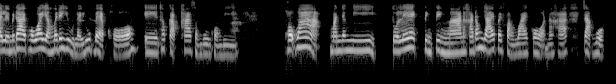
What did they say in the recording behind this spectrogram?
y เลยไม่ได้ เพราะว่ายังไม่ได้อยู่ในรูปแบบของ a เท่ากับค่าสมบูรณ์ของ b เพราะว่ามันยังมีตัวเลขติ่งๆมานะคะ ต้องย้ายไปฝั่ง y ก่อนนะคะ จากบวก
